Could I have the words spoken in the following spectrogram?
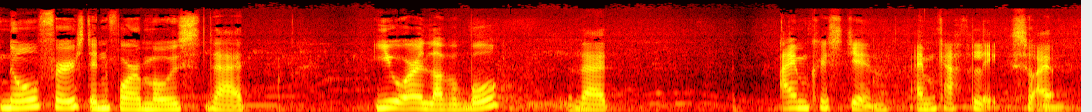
know first and foremost that you are lovable, mm. that I'm Christian, I'm Catholic, so I mm.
